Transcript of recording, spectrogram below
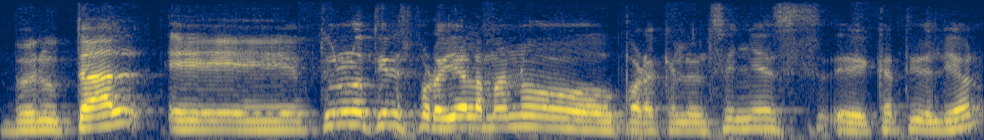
brutal. Eh, ¿Tú no lo tienes por ahí a la mano para que lo enseñes, eh, Katy del León?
